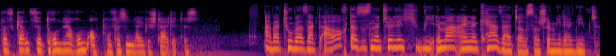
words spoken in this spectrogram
das Ganze drumherum auch professionell gestaltet ist. Aber Tuba sagt auch, dass es natürlich wie immer eine Kehrseite auf Social Media gibt.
